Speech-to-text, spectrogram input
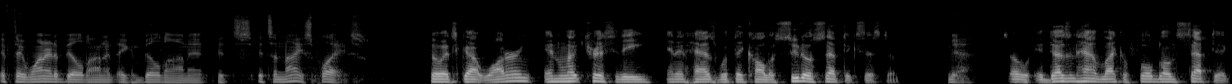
If they wanted to build on it, they can build on it. It's it's a nice place. so it's got water and, electricity, and it has what they call a pseudo septic system. Yeah. So it doesn't have like a full blown septic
